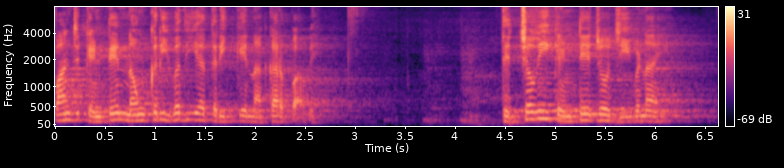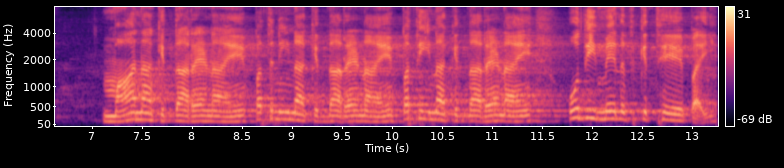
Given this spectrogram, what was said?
5 ਘੰਟੇ ਨੌਕਰੀ ਵਧੀਆ ਤਰੀਕੇ ਨਾਲ ਕਰ ਪਾਵੇ। ਤੇ 24 ਘੰਟੇ ਜੋ ਜੀਵਨਾ ਹੈ ਮਾਂ ਨਾਲ ਕਿੱਦਾਂ ਰਹਿਣਾ ਹੈ ਪਤਨੀ ਨਾਲ ਕਿੱਦਾਂ ਰਹਿਣਾ ਹੈ ਪਤੀ ਨਾਲ ਕਿੱਦਾਂ ਰਹਿਣਾ ਹੈ ਉਹਦੀ ਮਿਹਨਤ ਕਿੱਥੇ ਹੈ ਭਾਈ?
